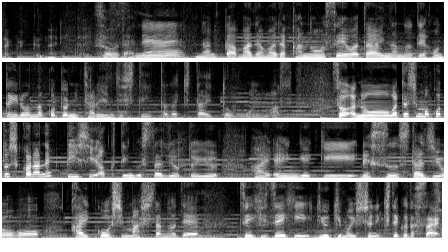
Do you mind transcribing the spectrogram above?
高くなりたいそうだね。なんかまだまだ可能性は大なので本当いろんなことにチャレンジしていただきたいと思います。そうあの私も今年からね DC アクティングスタジオという、はい、演劇レッスンスタジオを開講しましたので、うん、ぜひぜひ龍騎も一緒に来てください。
